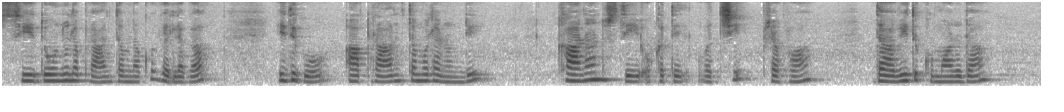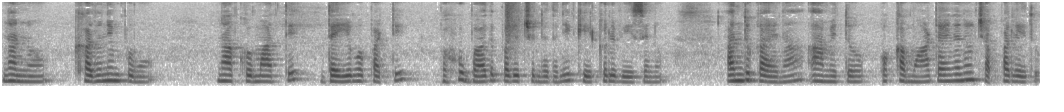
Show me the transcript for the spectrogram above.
సీదోనుల ప్రాంతమునకు వెళ్ళగా ఇదిగో ఆ ప్రాంతముల నుండి కానాను స్త్రీ ఒకటి వచ్చి ప్రభు దావీదు కుమారుడా నన్ను కరుణింపుము. నా కుమార్తె దయ్యము పట్టి బహు బాధపడుచున్నదని కేకలు వేసెను. అందుకైన ఆమెతో ఒక్క మాట అయినను చెప్పలేదు.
